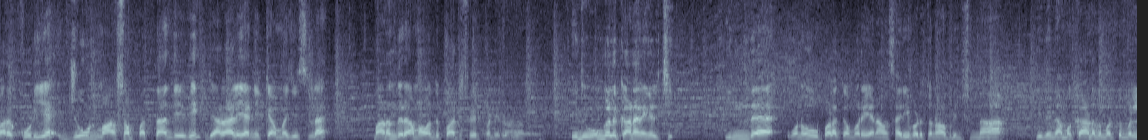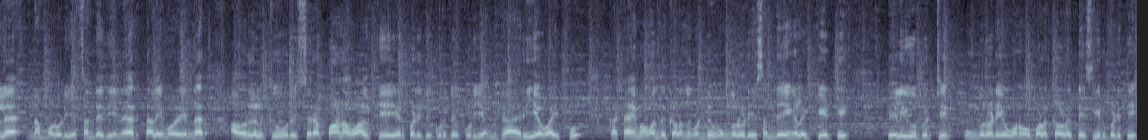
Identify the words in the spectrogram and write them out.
வரக்கூடிய ஜூன் மாதம் பத்தாம் தேதி ஜலாலியா நிக்கா மஜிஸில் மறந்துடாமல் வந்து பார்ட்டிசிபேட் பண்ணிடுவோம் இது உங்களுக்கான நிகழ்ச்சி. இந்த உணவு பழக்க முறையை நாம் சரிப்படுத்தணும் அப்படின்னு சொன்னால் இது நமக்கானது மட்டுமல்ல நம்மளுடைய சந்ததியினர் தலைமுறையினர் அவர்களுக்கு ஒரு சிறப்பான வாழ்க்கையை ஏற்படுத்தி கொடுக்கக்கூடிய மிக அரிய வாய்ப்பு. கட்டாயமாக வந்து கலந்து கொண்டு உங்களுடைய சந்தேகங்களை கேட்டு தெளிவு பெற்று உங்களுடைய உணவு பழக்க வளத்தை சீர்படுத்தி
